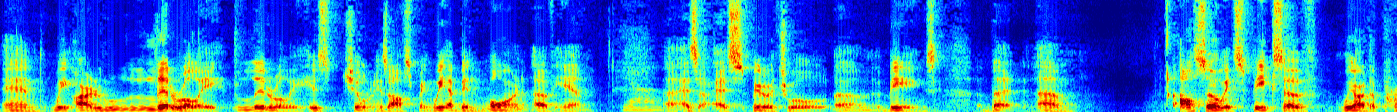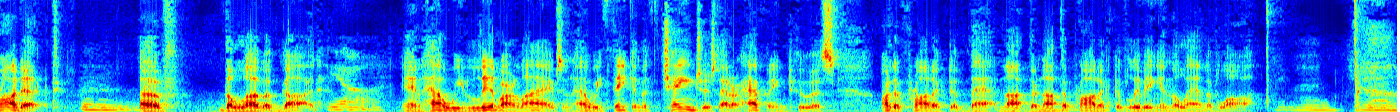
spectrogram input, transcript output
And we are literally, literally His children, His offspring. We have been born of Him Yeah, uh, as as spiritual uh, beings, but um, also it speaks of we are the product of the love of God yeah, and how we live our lives and how we think and the changes that are happening to us are the product of that. Not they're not the product of living in the land of law. Amen.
